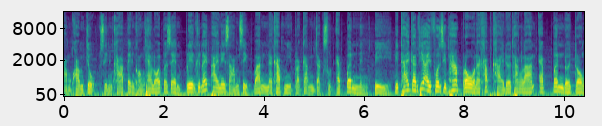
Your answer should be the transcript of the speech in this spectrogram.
3 ความจุ สินค้าเป็นของแท้100%เปลี่ยนคืนได้ภายใน 30 วันนะครับ มีประกันจากศูนย์ Apple 1 ปี ปิดท้ายกันที่ iPhone 15 Pro นะครับ ขายโดยทางร้าน Apple โดยตรง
